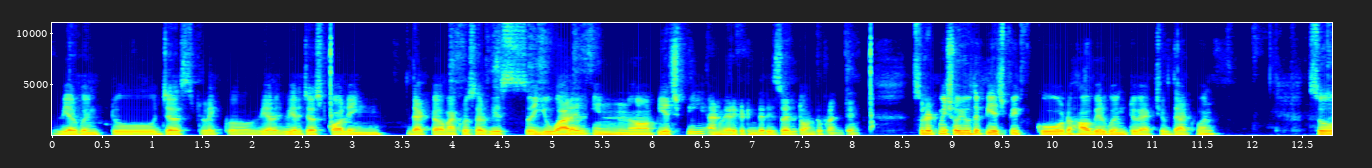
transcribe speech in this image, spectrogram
we are going to just like we are we are just calling that microservice url in php and we are getting the result on the front end so let me show you the php code how we are going to achieve that one. So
